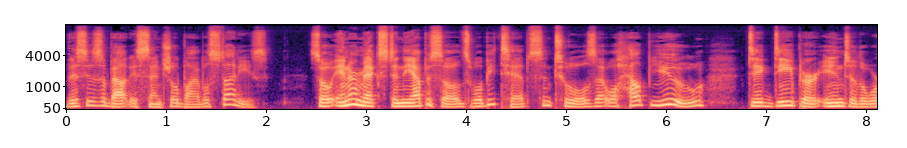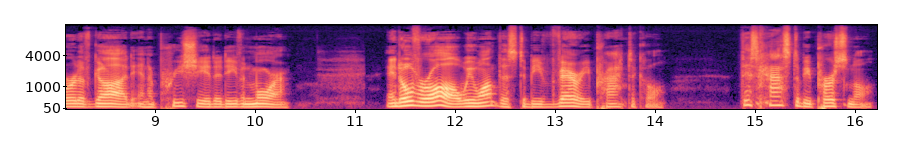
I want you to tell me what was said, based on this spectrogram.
This is about essential Bible studies. So, intermixed in the episodes will be tips and tools that will help you dig deeper into the Word of God and appreciate it even more. And overall, we want this to be very practical. This has to be personal.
